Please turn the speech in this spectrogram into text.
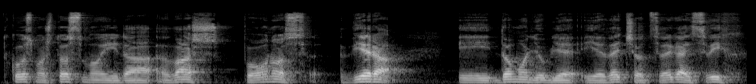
tko smo, što smo i da vaš ponos, vjera i domoljublje je veće od svega i svih.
